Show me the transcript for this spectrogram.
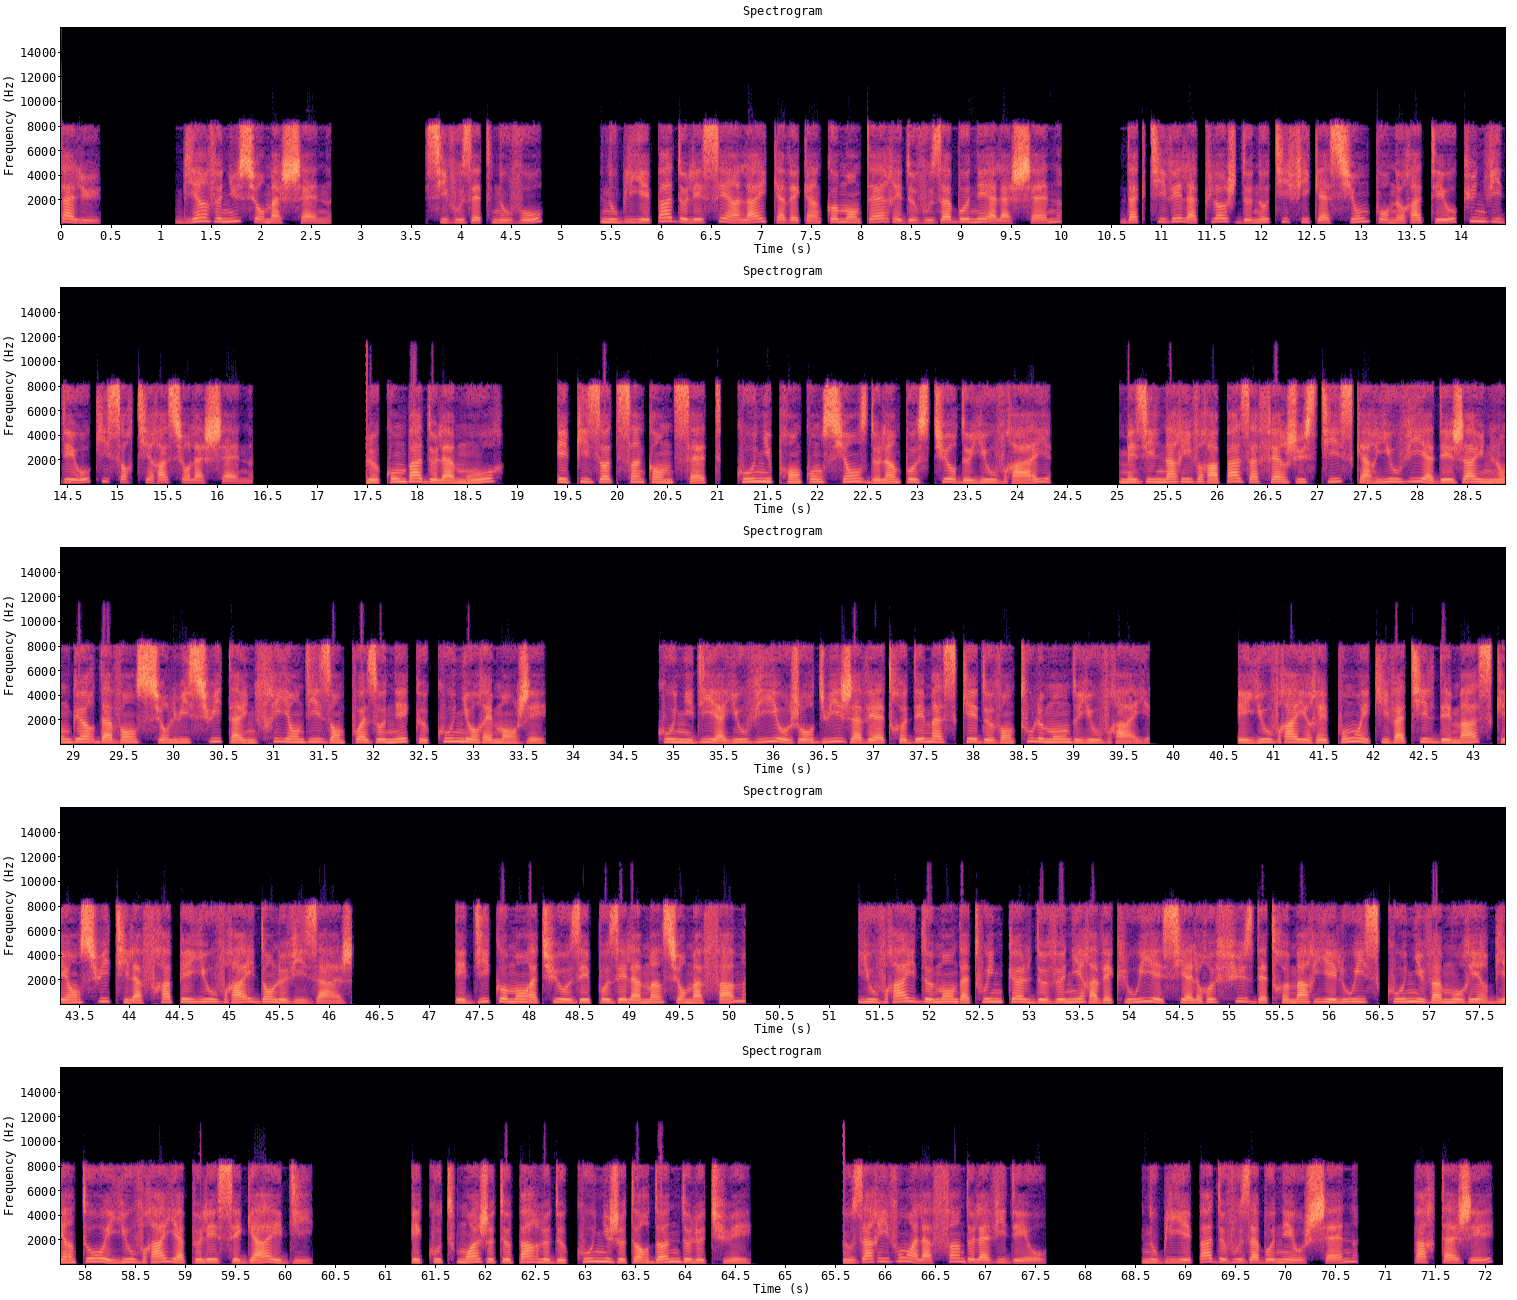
Salut. Bienvenue sur ma chaîne. Si vous êtes nouveau, n'oubliez pas de laisser un like avec un commentaire et de vous abonner à la chaîne, d'activer la cloche de notification pour ne rater aucune vidéo qui sortira sur la chaîne. Le combat de l'amour, épisode 57, Kugne prend conscience de l'imposture de Yuvrai, mais il n'arrivera pas à faire justice car Yuvi a déjà une longueur d'avance sur lui suite à une friandise empoisonnée que Kugne aurait mangée. Kugne dit à Yuvi aujourd'hui j'avais être démasqué devant tout le monde Yuvrai. Et Yuvrai répond et qui va-t-il démasquer et ensuite il a frappé Yuvrai dans le visage. Et dit comment as-tu osé poser la main sur ma femme? Yuvrai demande à Twinkle de venir avec Louis et si elle refuse d'être mariée Louis Kugne va mourir bientôt et Yuvrai appelait ses gars et dit Écoute-moi je te parle de Kugne je t'ordonne de le tuer. Nous arrivons à la fin de la vidéo. N'oubliez pas de vous abonner aux chaînes, partager,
